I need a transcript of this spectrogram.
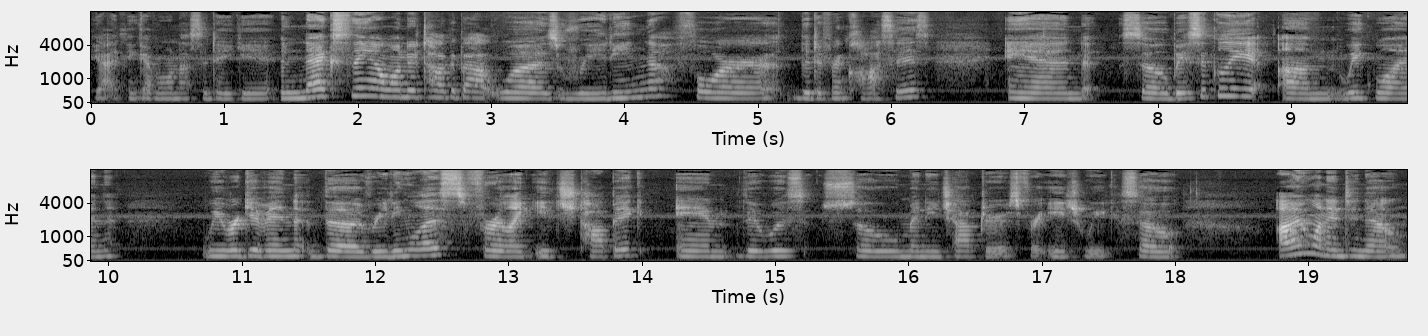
yeah, I think everyone has to take it. The next thing I wanted to talk about was reading for the different classes. And so basically, um, week one, we were given the reading list for like each topic and there was so many chapters for each week. So I wanted to know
